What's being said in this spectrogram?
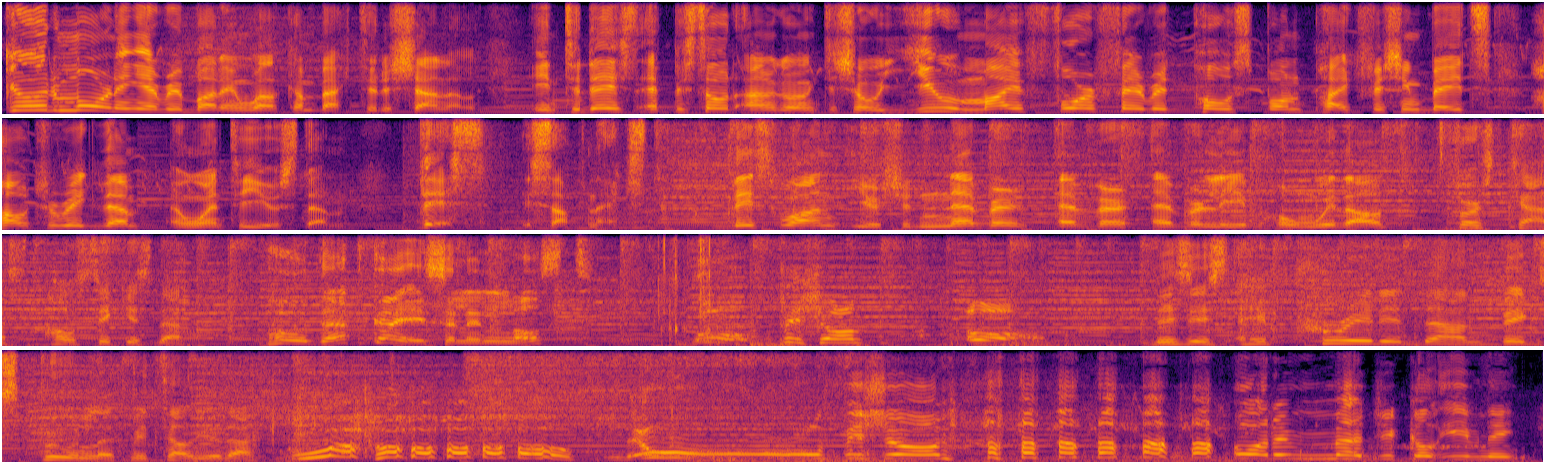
Good morning everybody and welcome back to the channel. In today's episode I'm going to show you my four favorite post-spawn pike fishing baits, how to rig them and when to use them. This is up next. This one you should never ever ever leave home without. First cast, how sick is that? Oh, that guy is a little lost. Oh, fish on! Oh! This is a pretty damn big spoon, let me tell you that. Whoa! Oh, fish on! what a magical evening!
